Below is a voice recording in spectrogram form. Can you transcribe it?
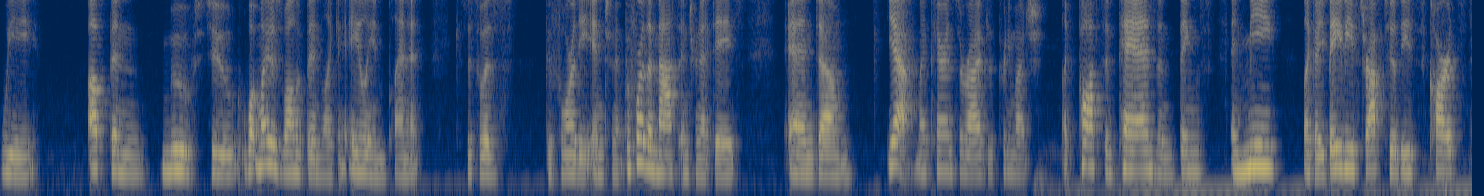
we up and moved to what might as well have been like an alien planet because this was before the internet, before the mass internet days. And um, yeah, my parents arrived with pretty much like pots and pans and things, and me like a baby strapped to these carts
